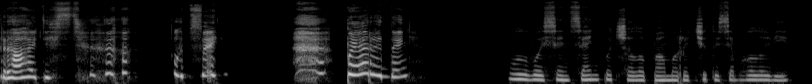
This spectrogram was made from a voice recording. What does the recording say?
Радість у цей передень. У Лвосянцянь почало паморочитися в голові.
